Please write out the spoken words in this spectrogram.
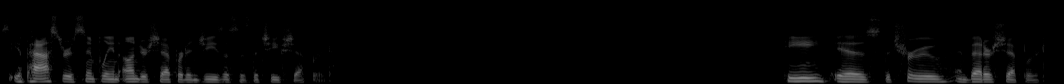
See, a pastor is simply an under shepherd, and Jesus is the chief shepherd. He is the true and better shepherd.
